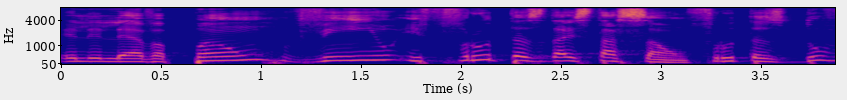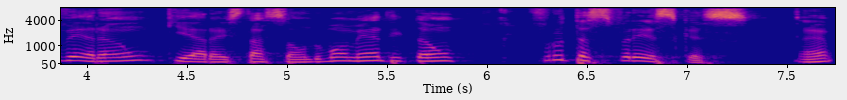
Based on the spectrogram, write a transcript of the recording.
ele leva pão, vinho e frutas da estação, frutas do verão, que era a estação do momento, então, frutas frescas. Né?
